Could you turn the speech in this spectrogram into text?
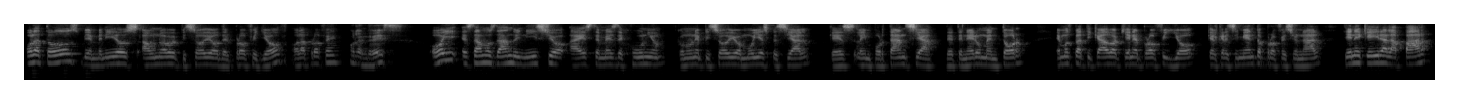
Hola a todos, bienvenidos a un nuevo episodio del Profe y yo. Hola, profe. Hola, Andrés. Hoy estamos dando inicio a este mes de junio con un episodio muy especial que es la importancia de tener un mentor. Hemos platicado aquí en el Profe y yo que el crecimiento profesional tiene que ir a la par,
